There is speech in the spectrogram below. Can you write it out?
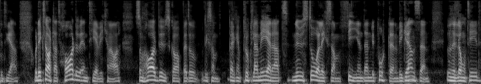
lite grann. Och det är klart att har du en tv-kanal som har budskapet och liksom verkligen proklamerar att nu står liksom fienden vid porten, vid gränsen under lång tid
